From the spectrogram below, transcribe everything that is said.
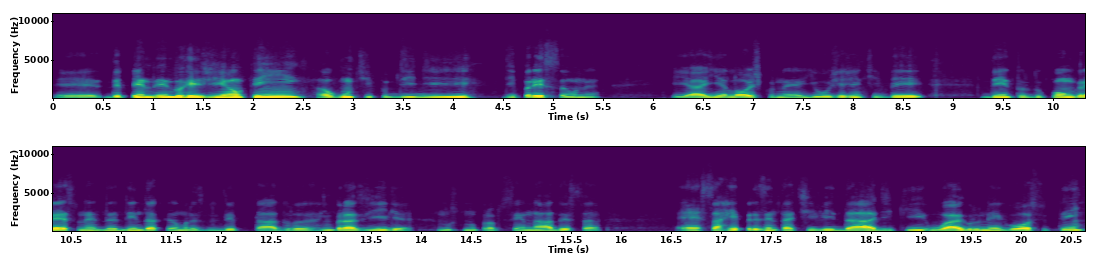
É, dependendo da região, tem algum tipo de, de, de pressão, né? E aí é lógico, né? E hoje a gente vê dentro do Congresso, né, dentro da Câmara dos Deputados em Brasília, no, no próprio Senado, essa, essa representatividade que o agronegócio tem.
